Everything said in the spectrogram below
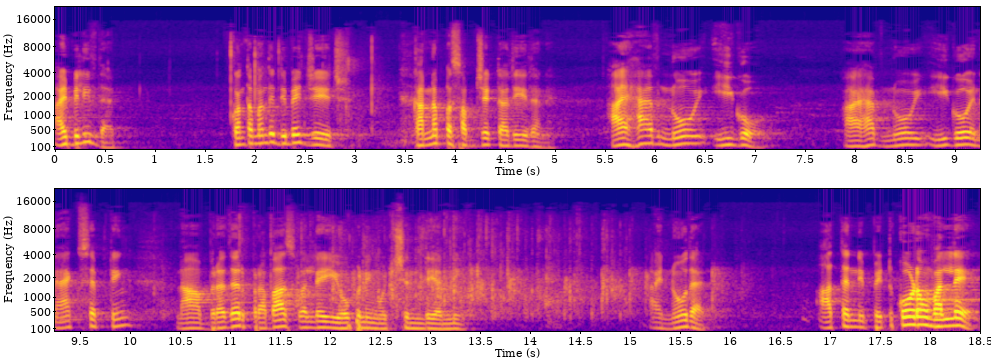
I believe that. కొంతమంది డిబేట్ చేయొచ్చు. కన్నప్ప సబ్జెక్ట్ అది ఇదని. I have no ego. I have no ego in accepting నా బ్రదర్ ప్రభాస్ వల్లే ఈ ఓపెనింగ్ వచ్చింది అని. ఐ నో దాట్ అతన్ని పెట్టుకోవడం వల్లే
